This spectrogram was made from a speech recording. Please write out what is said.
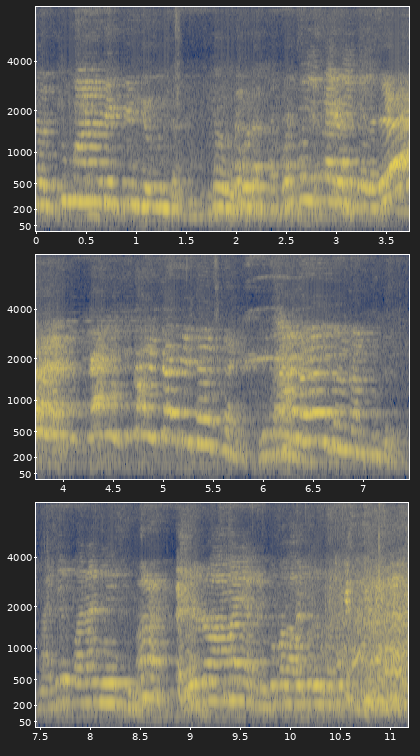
तर तुम्हाला देखील घेऊन जा? माझे हा. गेलो आम्हाला तुम्हाला.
